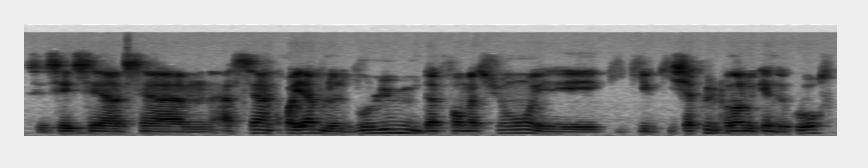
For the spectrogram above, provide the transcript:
C'est un, assez incroyable le volume d'informations et qui, circulent pendant le week-end de course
